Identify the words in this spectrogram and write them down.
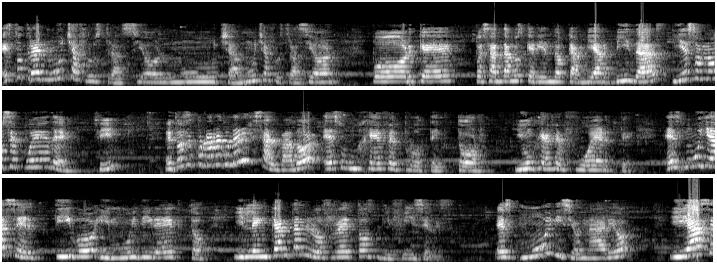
esto trae mucha frustración, mucha, mucha frustración, porque pues andamos queriendo cambiar vidas y eso no se puede, ¿sí? Entonces, por lo regular, El Salvador es un jefe protector y un jefe fuerte. Es muy asertivo y muy directo y le encantan los retos difíciles. Es muy visionario y hace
